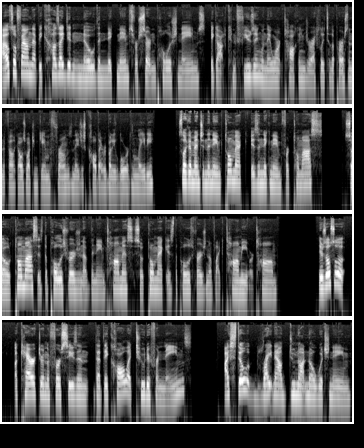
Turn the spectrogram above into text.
I also found that because I didn't know the nicknames for certain Polish names, it got confusing when they weren't talking directly to the person. It felt like I was watching Game of Thrones and they just called everybody Lord and Lady. So, like I mentioned, the name Tomek is a nickname for Tomas. So, Tomas is the Polish version of the name Thomas. So, Tomek is the Polish version of like Tommy or Tom. There's also a character in the first season that they call like two different names. I still, right now, do not know which name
